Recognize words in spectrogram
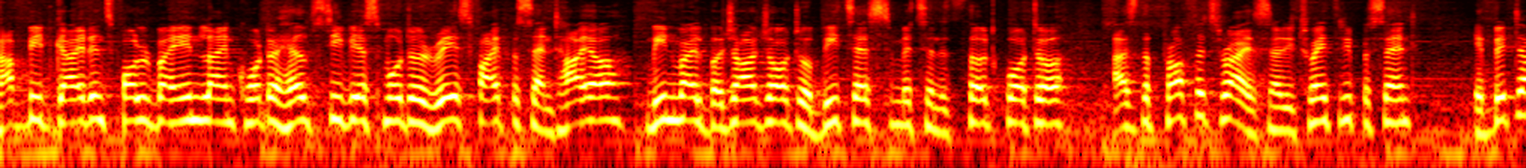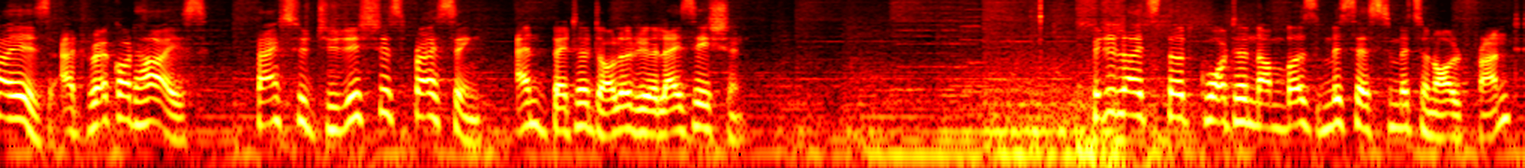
An upbeat guidance followed by inline quarter helps TVS Motor raise 5% higher. Meanwhile, Bajaj Auto beats estimates in its third quarter as the profits rise nearly 23%. EBITDA is at record highs thanks to judicious pricing and better dollar realization. Pidilite's third quarter numbers miss estimates on all front.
